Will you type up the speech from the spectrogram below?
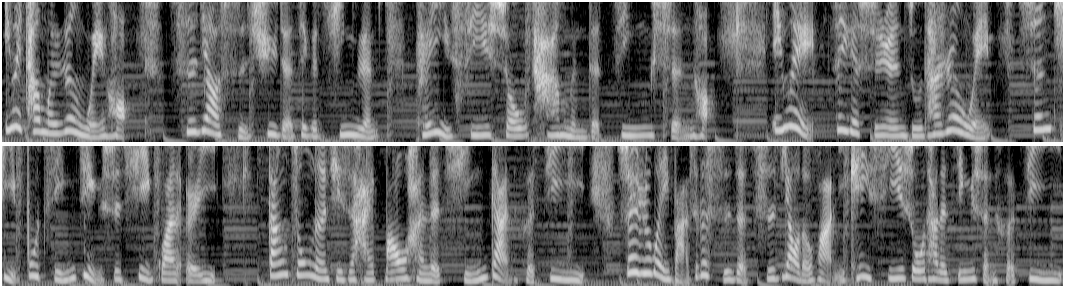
因为他们认为哈，吃掉死去的这个亲人，可以吸收他们的精神哈。因为这个食人族他认为，身体不仅仅是器官而已，当中呢，其实还包含了情感和记忆。所以，如果你把这个死者吃掉的话，你可以吸收他的精神和记忆。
